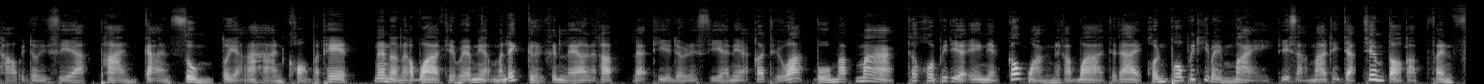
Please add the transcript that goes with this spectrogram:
ชาวอินโดนีเซีย ผ่านการสุ่มตัวอย่างอาหารของประเทศ แน่นอนนะครับว่า K-Wave เนี่ยมันได้เกิดขึ้นแล้วนะครับ และที่อินโดนีเซียเนี่ยก็ถือว่าบูมมากๆ Tokopedia เองเนี่ยก็หวังนะครับว่าจะได้ค้นพบวิธีใหม่ๆ ที่สามารถที่จะเชื่อมต่อกับแฟ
